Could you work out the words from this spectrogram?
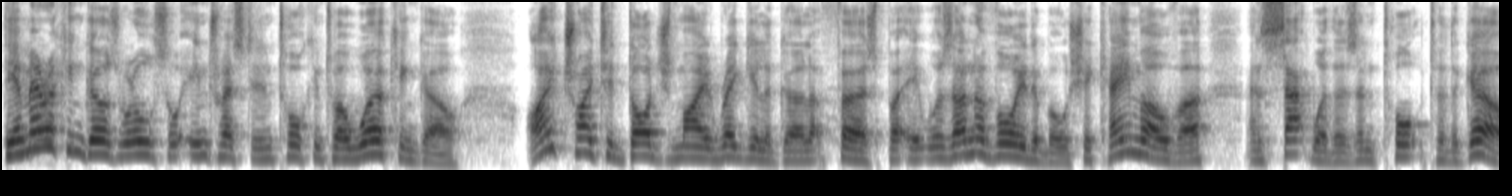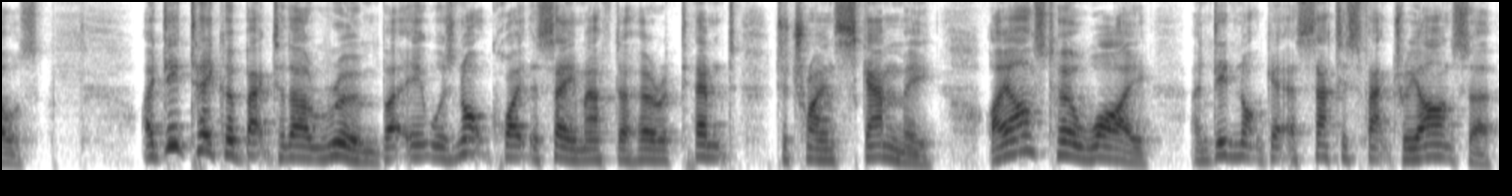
The American girls were also interested in talking to a working girl. I tried to dodge my regular girl at first, but it was unavoidable. She came over and sat with us and talked to the girls. I did take her back to their room, but it was not quite the same after her attempt to try and scam me. I asked her why and did not get a satisfactory answer,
